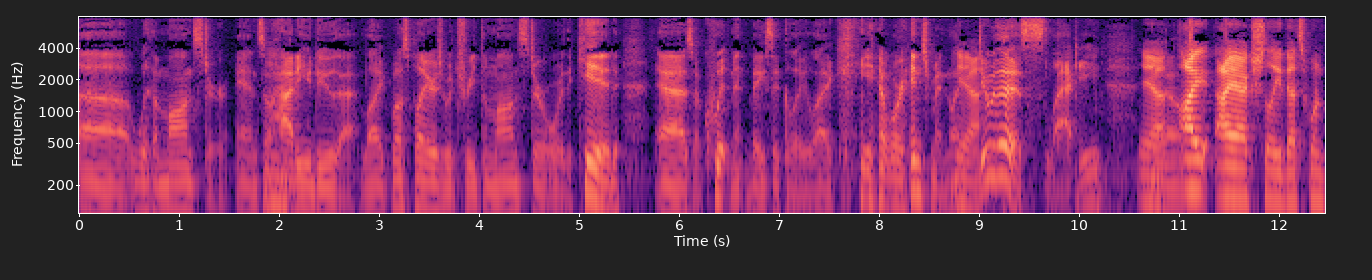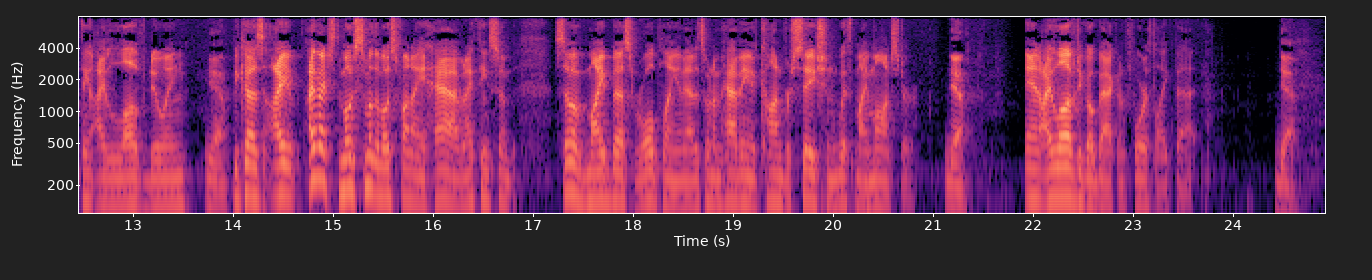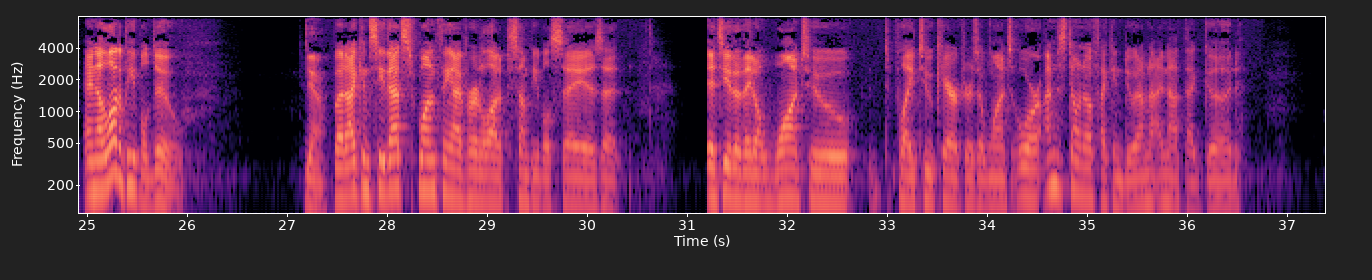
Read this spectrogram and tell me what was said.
uh, with a monster, and so how do you do that? Like most players would treat the monster or the kid as equipment, basically, like yeah, or henchmen. Like Yeah. do this, slacky. Yeah, You know? I, I actually that's one thing I love doing. Yeah. because I I've actually the most some of the most fun I have, and I think some some of my best role playing in that is when I'm having a conversation with my monster, yeah, and I love to go back and forth like that. yeah, And a lot of people do, yeah, but I can see that's one thing I've heard a lot of some people say is that it's either they don't want to, to play two characters at once, or I just don't know if I can do it. I'm not I'm not that good.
